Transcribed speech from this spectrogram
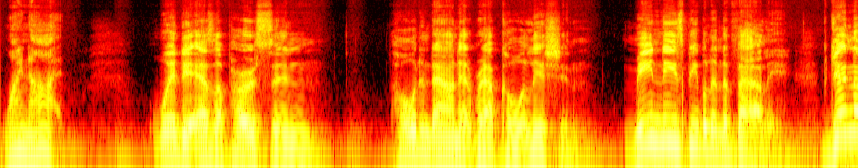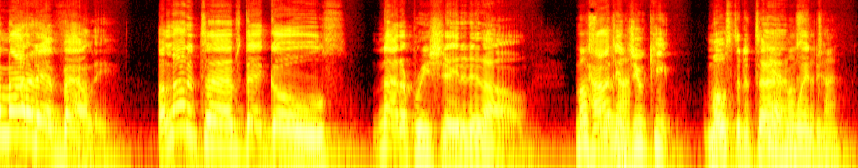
why not Wendy, as a person holding down that rap coalition, meeting these people in the valley, getting them out of that valley, a lot of times that goes not appreciated at all. most How of the time did you keep most of the time? yeah most Wendy? of the time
